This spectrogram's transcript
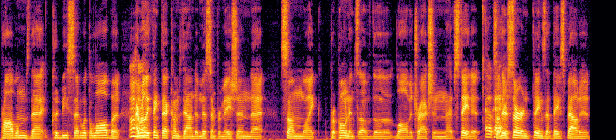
problems that could be said with the law, but mm-hmm. I really think that comes down to misinformation that some like proponents of the law of attraction have stated. Okay. So there's certain things that they've spouted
